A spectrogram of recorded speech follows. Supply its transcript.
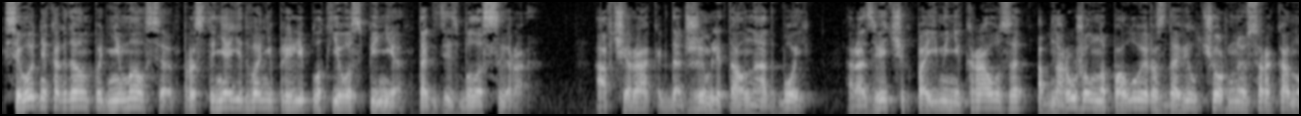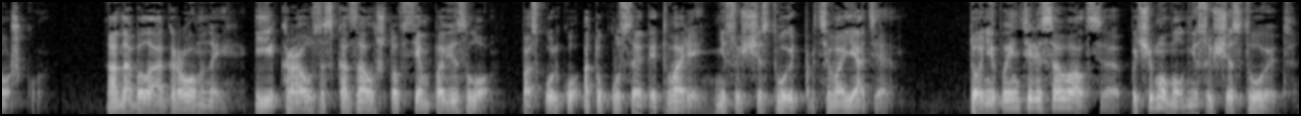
Сегодня, когда он поднимался, простыня едва не прилипла к его спине, так здесь было сыро. А вчера, когда Джим летал на отбой, разведчик по имени Крауза обнаружил на полу и раздавил черную сороконожку – она была огромной, и Краузе сказал, что всем повезло, поскольку от укуса этой твари не существует противоядия. Тони поинтересовался, почему, мол, не существует.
